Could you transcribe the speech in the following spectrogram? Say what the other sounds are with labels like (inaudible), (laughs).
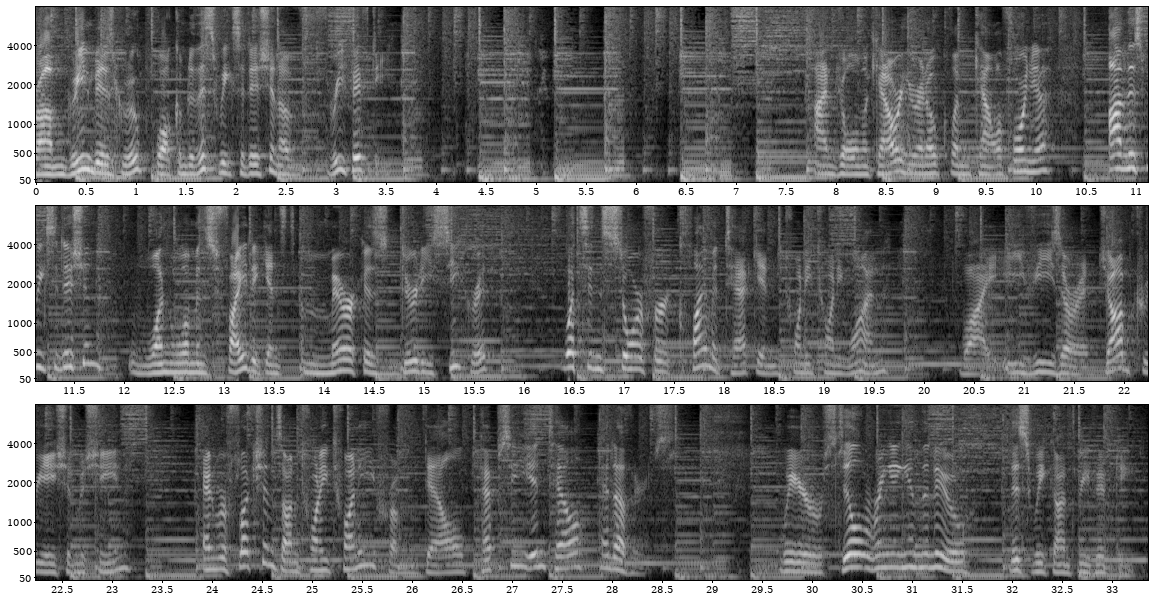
From GreenBiz Group, welcome to this week's edition of 350. I'm Joel Makower here in Oakland, California. On this week's edition, one woman's fight against America's dirty secret, what's in store for climate tech in 2021, why EVs are a job creation machine, and reflections on 2020 from Dell, Pepsi, Intel, and others. We're still ringing in the new this week on 350.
